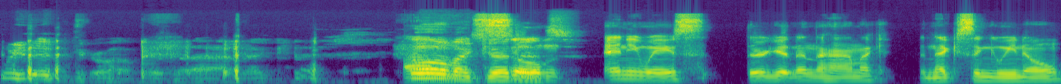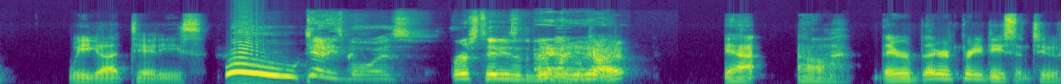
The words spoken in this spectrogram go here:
we didn't grow up with that. oh Um, my goodness. so- goodness. anyways, they're getting in the hammock. The next thing we know, we got titties. Woo! Titties, boys. First titties of the Yeah, movie. you got it. Yeah. Oh, they're they're pretty decent too.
